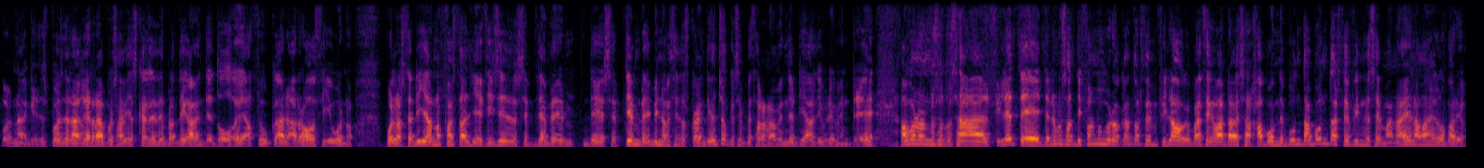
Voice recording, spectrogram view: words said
Pues nada, que después de la guerra pues había escasez de prácticamente todo, ¿eh? azúcar, arroz y bueno, pues las cerillas no fue hasta el 16 de septiembre de, septiembre de 1948 que se empezaron a vender ya libremente, ¿eh? Vámonos nosotros al filete, tenemos al tifón número 14 enfilado, que parece que va a atravesar Japón de punta a punta este fin de semana, ¿eh? La madre lo parió.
